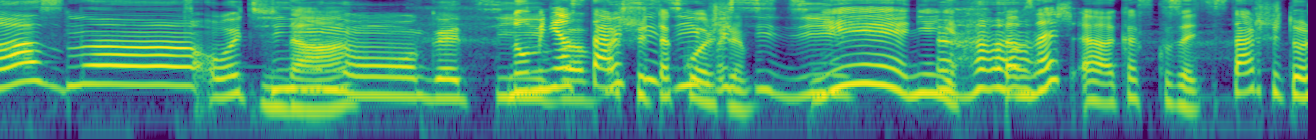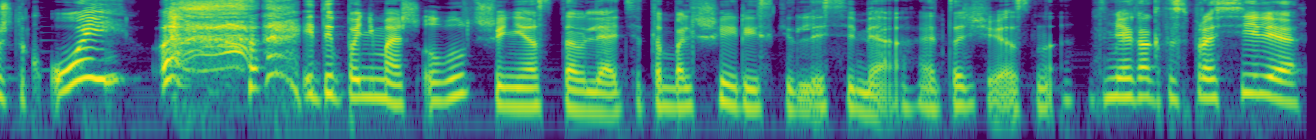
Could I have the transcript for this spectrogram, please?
соблазна очень Да. много. Типа. Но у меня старший посиди, такой же. посиди. Не, не, не. Там, знаешь, а, как сказать, старший тоже такой, ой, и ты понимаешь, лучше не оставлять. Это большие риски для себя, это честно. Меня как-то спросили,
